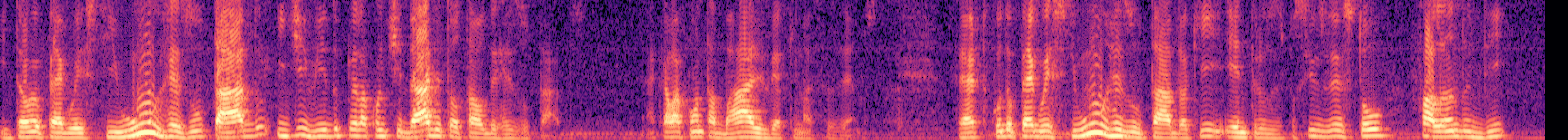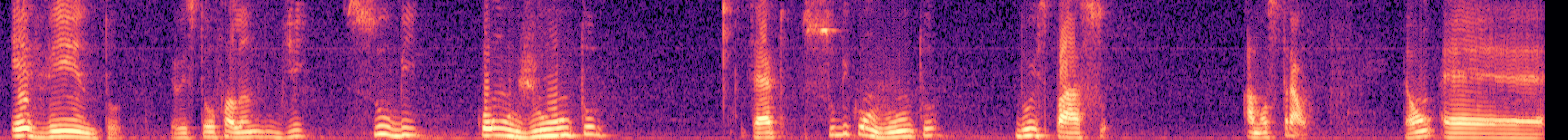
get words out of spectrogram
Então eu pego este um resultado e divido pela quantidade total de resultados. Aquela conta básica que nós fazemos. Certo? Quando eu pego esse um resultado aqui, entre os possíveis, eu estou falando de evento. Eu estou falando de sub conjunto, certo? Subconjunto do espaço amostral. Então, é,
